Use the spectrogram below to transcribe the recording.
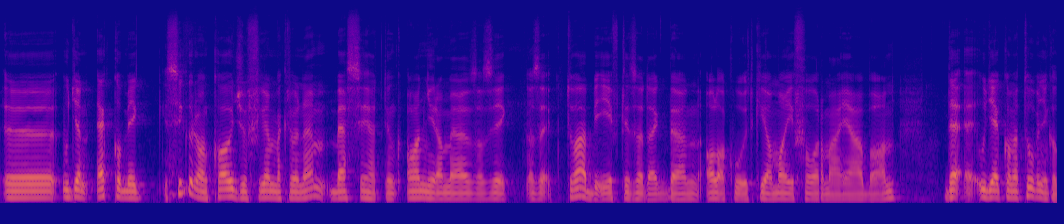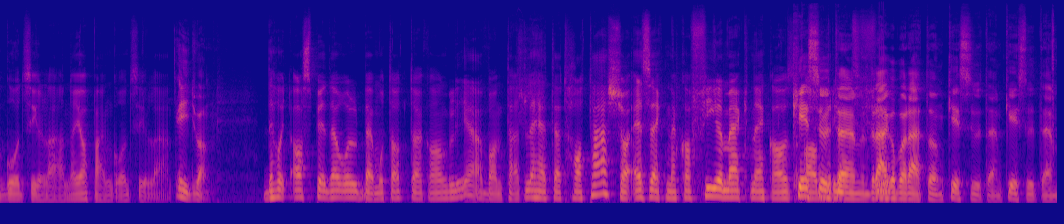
ö, ugyan ekkor még szigorúan kaiju filmekről nem beszélhetünk annyira, mert ez azért, azért további évtizedekben alakult ki a mai formájában, de ugye akkor már túl vagyunk a Godzilla, a japán Godzilla. Így van de hogy azt például bemutatták Angliában? Tehát lehetett hatása ezeknek a filmeknek az Készültem, a drága barátom, készültem, készültem.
